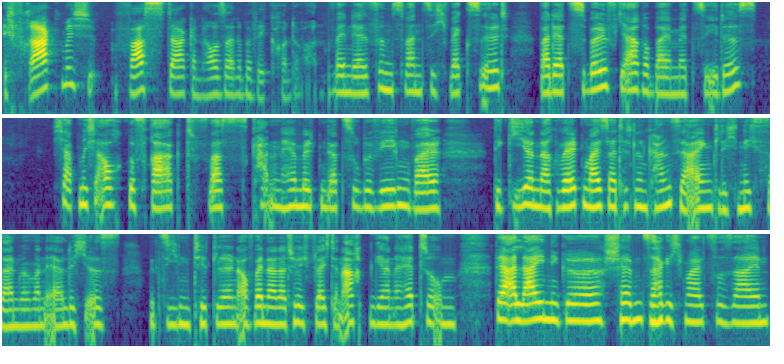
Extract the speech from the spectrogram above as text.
ich frage mich, was da genau seine Beweggründe waren. Wenn der 25 wechselt, war der zwölf Jahre bei Mercedes. Ich habe mich auch gefragt, was kann Hamilton dazu bewegen, weil die Gier nach Weltmeistertiteln kann es ja eigentlich nicht sein, wenn man ehrlich ist, mit sieben Titeln, auch wenn er natürlich vielleicht den achten gerne hätte, um der alleinige Champ, sag ich mal, zu sein.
